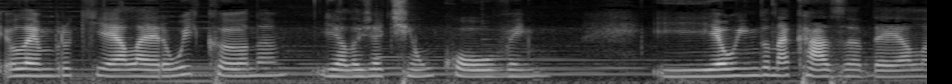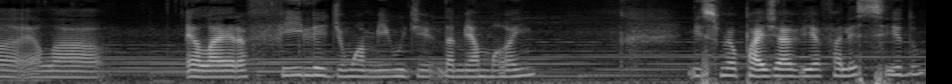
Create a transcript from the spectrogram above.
Eu lembro que ela era wicana e ela já tinha um coven. E eu indo na casa dela, ela ela era filha de um amigo de, da minha mãe Nisso meu pai já havia falecido.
